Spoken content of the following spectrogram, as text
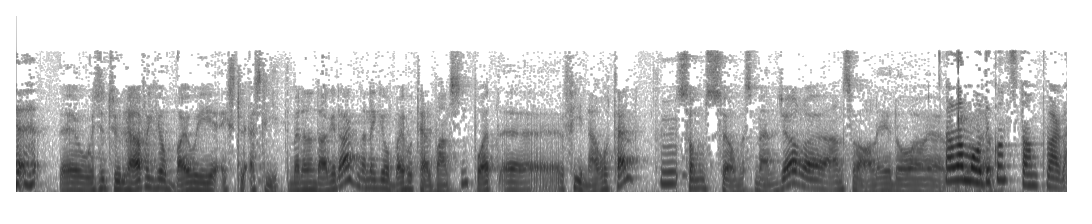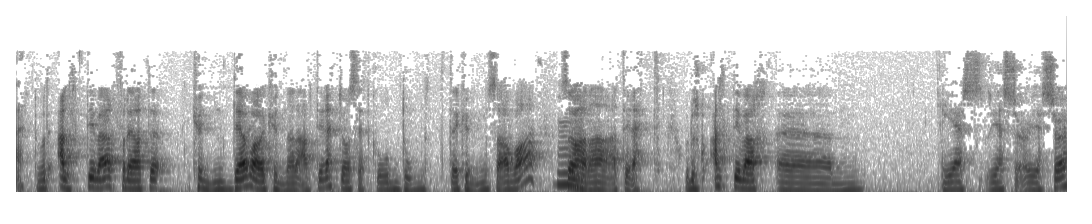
Det er jo ikke tull her, for jeg jobber jo i Jeg sliter med det den dag i dag, men jeg jobber i hotellbransjen på et eh, finere hotell. Som service manager, eh, ansvarlig da Ja, da må du konstant være der. du må alltid være, for det at kunden, der var det kunden hadde alltid rett. Uansett hvor dumt det kunden sa var, så hadde han alltid rett. Og du skulle alltid være eh, yes, yes sir, yes sir.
